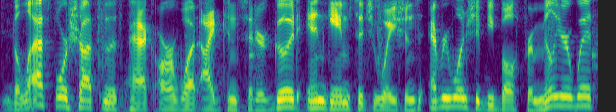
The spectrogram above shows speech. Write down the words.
The last four shots in this pack are what I'd consider good in-game situations everyone should be both familiar with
